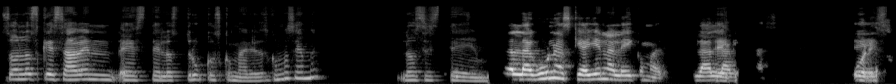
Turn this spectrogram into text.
son los que saben este, los trucos, comadre. ¿Los- ¿Cómo se llaman? Los, este, Las lagunas que hay en la ley, comadre. Las Sí. lagunas. Por eso.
